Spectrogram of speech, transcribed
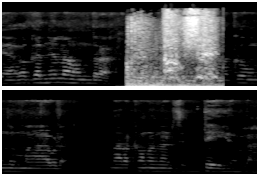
దేవకన్యలా ఉందిరా. నరకం ఉంది మా ఆవిడ. నరకంలో నడిచే దెయ్యంలా.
